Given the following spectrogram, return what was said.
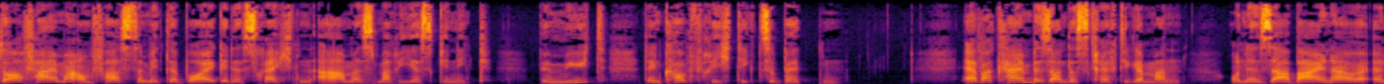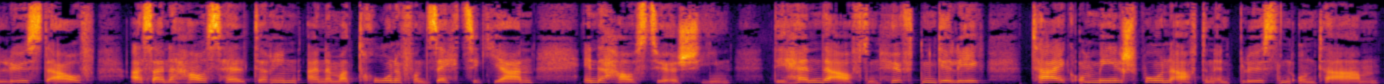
Dorfheimer umfasste mit der Beuge des rechten Armes Marias Genick bemüht, den Kopf richtig zu betten. Er war kein besonders kräftiger Mann, und er sah beinahe erlöst auf, als eine Haushälterin, eine Matrone von 60 Jahren, in der Haustür erschien, die Hände auf den Hüften gelegt, Teig und Mehlspuren auf den entblößten Unterarmen.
